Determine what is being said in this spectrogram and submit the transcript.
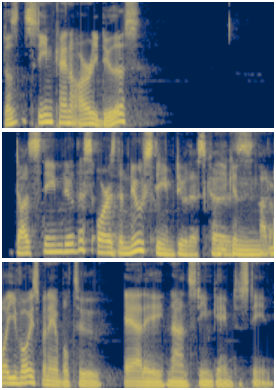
Doesn't Steam kind of already do this? Does Steam do this, or is the new Steam do this? Because You can. Well, you've always been able to add a non-Steam game to Steam.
